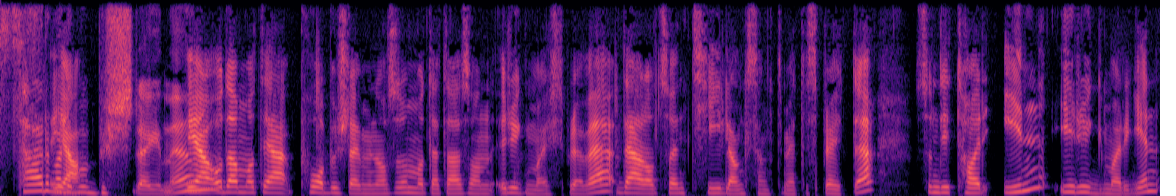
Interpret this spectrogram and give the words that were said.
Serr, var Ja. det på bursdagen din? Ja, og da måtte jeg på bursdagen min også måtte jeg ta sånn ryggmargsprøve. Det er altså en ti lang centimeter sprøyte som de tar inn i ryggmargen,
